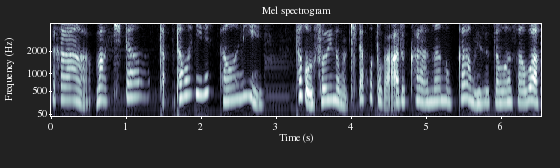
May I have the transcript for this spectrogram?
だから、まあ、来た、た、たまにね、たまに、多分そういうのが来たことがあるからなのか、水玉さんは、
